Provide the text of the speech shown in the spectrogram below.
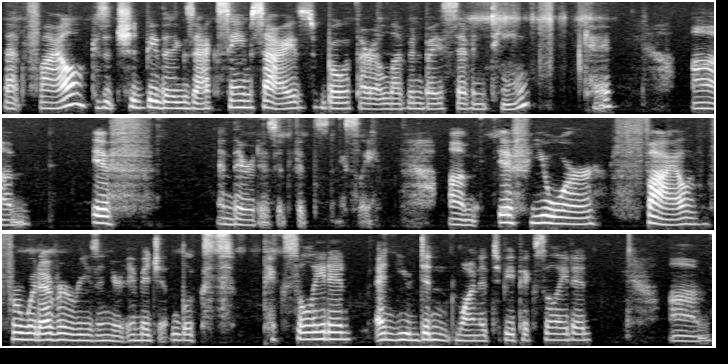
that file because it should be the exact same size. Both are 11 by 17. Okay. Um, if, and there it is, it fits nicely. Um, if your file, for whatever reason, your image, it looks pixelated and you didn't want it to be pixelated, um,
